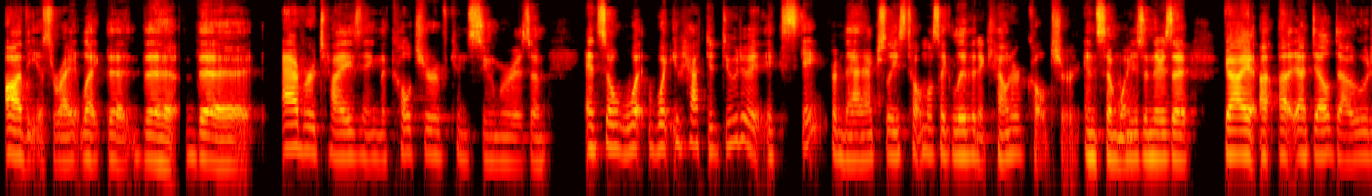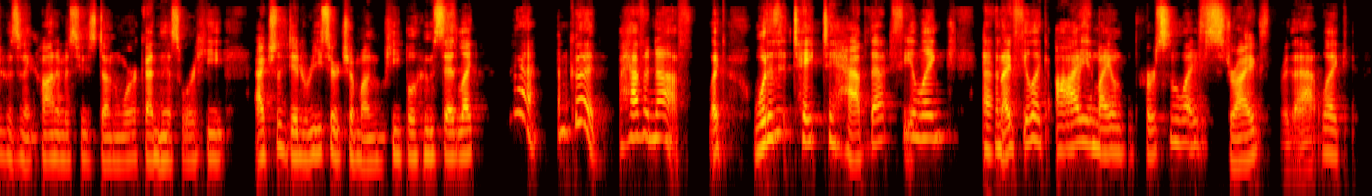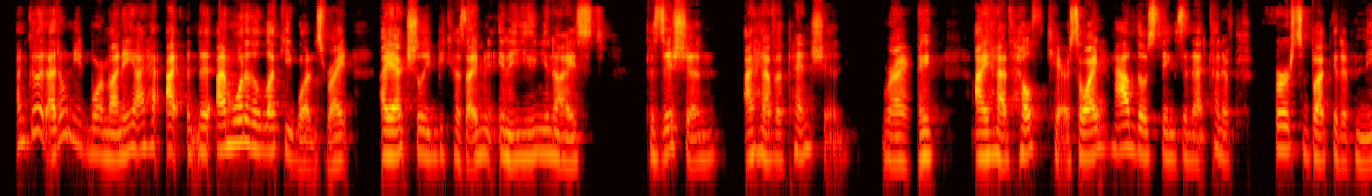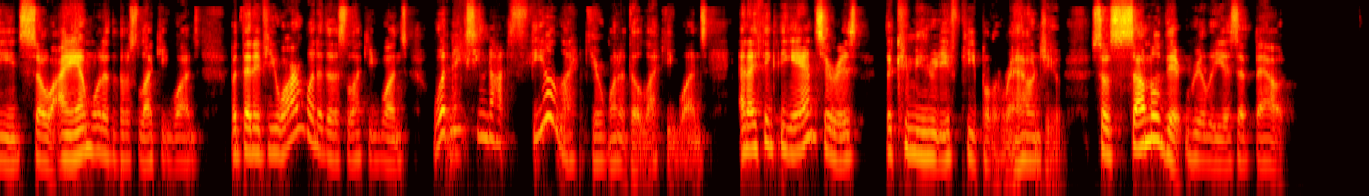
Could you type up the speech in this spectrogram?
obvious right? Like the the the advertising the culture of consumerism. And so what what you have to do to escape from that actually is to almost like live in a counterculture in some ways. And there's a guy uh, Adel Daoud who's an economist who's done work on this where he actually did research among people who said like yeah, I'm good. I have enough. Like, what does it take to have that feeling? And I feel like I, in my own personal life, strive for that. Like, I'm good. I don't need more money. I, I I'm one of the lucky ones, right? I actually, because I'm in a unionized position, I have a pension, right? I have health care. So I have those things in that kind of first bucket of needs. So I am one of those lucky ones. But then if you are one of those lucky ones, what makes you not feel like you're one of the lucky ones? And I think the answer is the community of people around you. So some of it really is about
